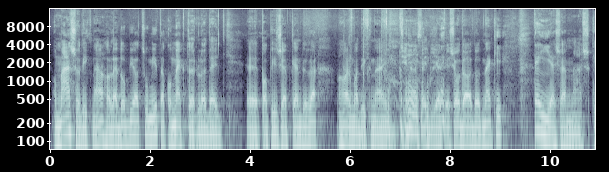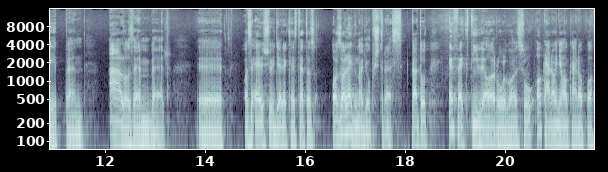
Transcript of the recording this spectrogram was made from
A másodiknál, ha ledobja a cumit, akkor megtörlöd egy eh, papír zsebkendővel a harmadiknál csinálsz egy ilyet, és odaadod neki. Teljesen másképpen áll az ember az első gyerekhez, tehát az, az a legnagyobb stressz. Tehát ott effektíve arról van szó, akár anya, akár apa,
